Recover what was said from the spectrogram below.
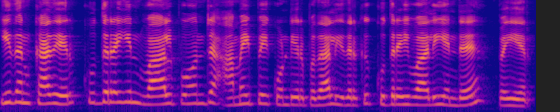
இதன் கதிர் குதிரையின் வால் போன்ற அமைப்பை கொண்டிருப்பதால் இதற்கு குதிரைவாலி என்ற பெயர்.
